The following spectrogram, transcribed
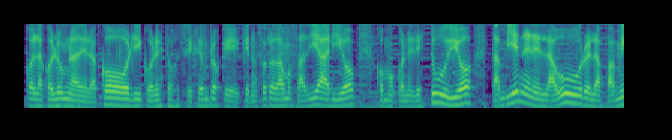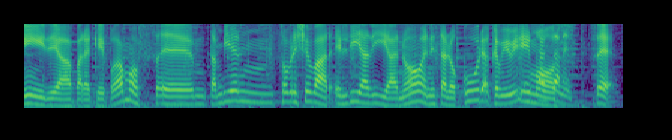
con la columna de la Cori, con estos ejemplos que, que nosotros damos a diario, como con el estudio, también en el laburo, en la familia, para que podamos eh, también sobrellevar el día a día, ¿no? En esta locura que vivimos. Exactamente. Sí.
